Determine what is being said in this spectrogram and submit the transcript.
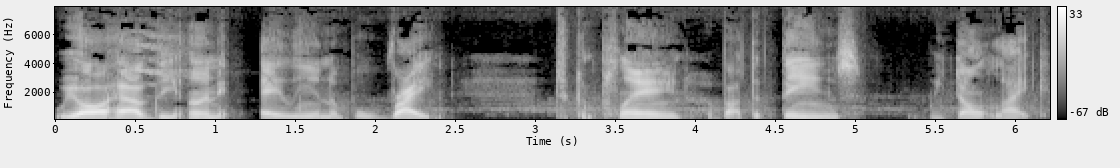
We all have the unalienable right to complain about the things we don't like.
